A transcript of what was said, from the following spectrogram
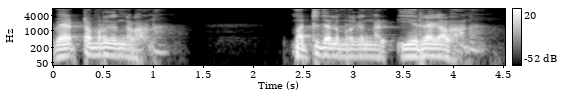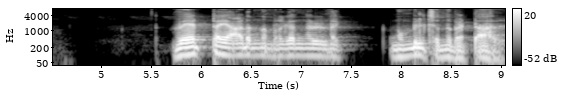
വേട്ടമൃഗങ്ങളാണ്. മറ്റു ചില മൃഗങ്ങൾ ഇരകളാണ്. വേട്ടയാടുന്ന മൃഗങ്ങളുടെ മുമ്പിൽ ചെന്ന് പെട്ടാൽ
